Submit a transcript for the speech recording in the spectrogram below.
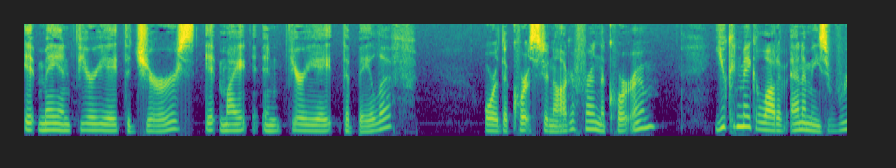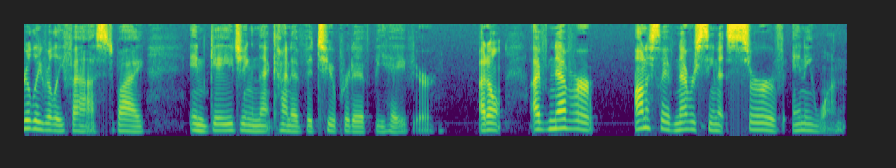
it may infuriate the jurors, it might infuriate the bailiff or the court stenographer in the courtroom. you can make a lot of enemies really, really fast by engaging in that kind of vituperative behavior. I don't, I've never, honestly, I've never seen it serve anyone.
